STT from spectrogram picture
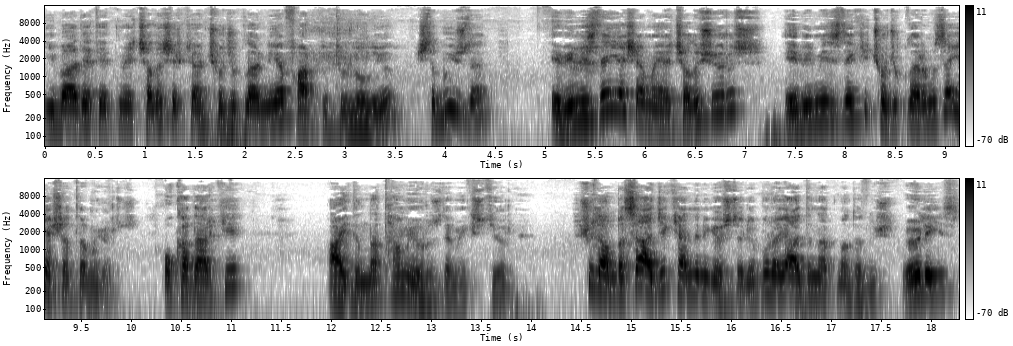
ibadet etmeye çalışırken çocuklar niye farklı türlü oluyor? İşte bu yüzden. Evimizde yaşamaya çalışıyoruz. Evimizdeki çocuklarımıza yaşatamıyoruz. O kadar ki aydınlatamıyoruz demek istiyorum. Şu lamba sadece kendini gösteriyor. Burayı aydınlatmadan düşün. Öyleyiz.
